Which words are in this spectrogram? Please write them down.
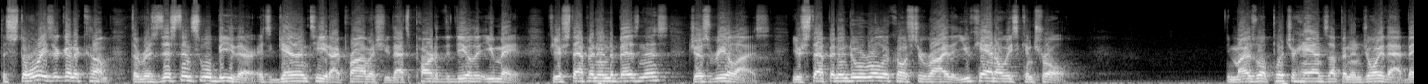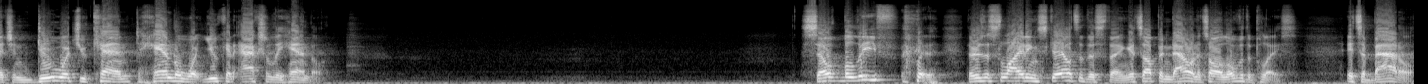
The stories are going to come. The resistance will be there. It's guaranteed. I promise you. That's part of the deal that you made. If you're stepping into business, just realize you're stepping into a roller coaster ride that you can't always control. You might as well put your hands up and enjoy that bitch and do what you can to handle what you can actually handle. Self belief, there's a sliding scale to this thing. It's up and down, it's all over the place. It's a battle,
